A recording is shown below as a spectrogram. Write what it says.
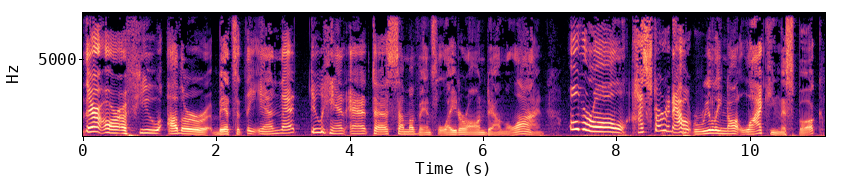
There are a few other bits at the end that do hint at uh, some events later on down the line. Overall, I started out really not liking this book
